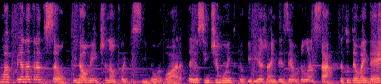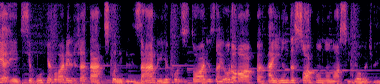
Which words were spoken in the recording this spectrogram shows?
uma pena a tradução, que realmente não foi possível agora. Eu senti muito que eu queria já em dezembro lançar. Para tu ter uma ideia, esse e-book agora ele já está disponibilizado em repositórios na Europa, ainda só com no nosso idioma. Né?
